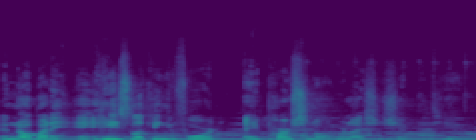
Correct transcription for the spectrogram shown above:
And nobody, He's looking for a personal relationship with you.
